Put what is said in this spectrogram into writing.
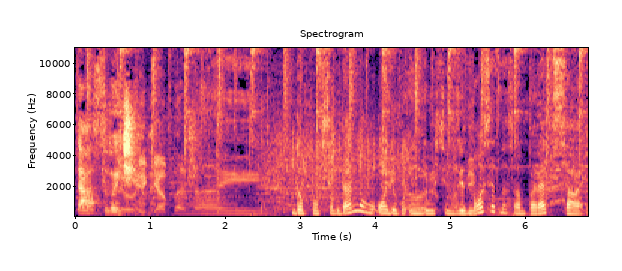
та звичаями. До повсякденного одягу індусів відносять насамперед сарі,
